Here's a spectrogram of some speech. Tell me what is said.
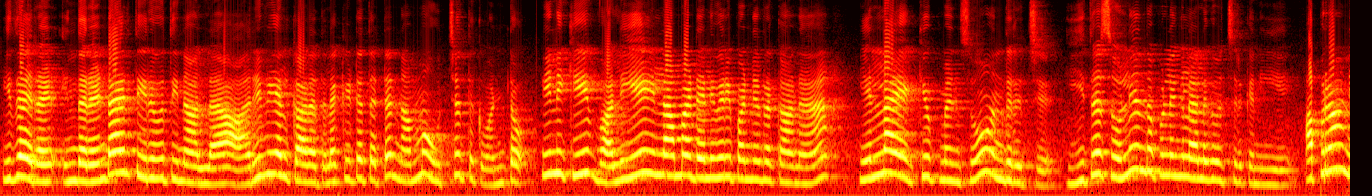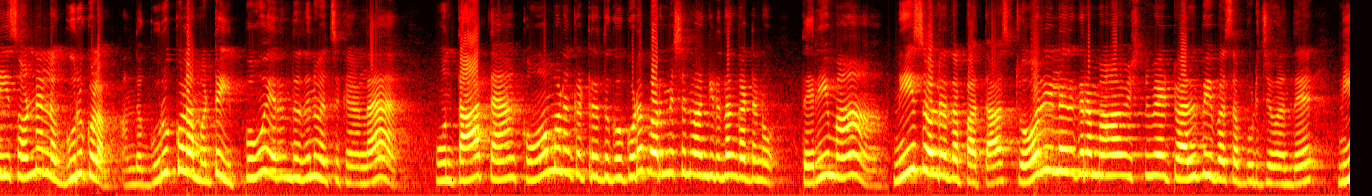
இதை ரெ- இந்த ரெண்டாயிரத்தி இருபத்தி நாலில் அறிவியல் காலத்தில் கிட்டத்தட்ட நம்ம உச்சத்துக்கு வந்துட்டோம். இன்னைக்கு வழியே இல்லாமல் டெலிவரி பண்ணிடுறக்கான எல்லா எக்யூப்மெண்ட்ஸும் வந்துருச்சு. இதை சொல்லி அந்த பிள்ளைங்களை அழுக வச்சிருக்க நீயே. அப்புறம் நீ சொன்ன குருகுலம். அந்த குருகுலம் மட்டும் இப்போவும் இருந்ததுன்னு வச்சுக்கல உன் தாத்தன் கோமணம் கட்டுறதுக்கு கூட பர்மிஷன் வாங்கிட்டு தான் கட்டணும். தெரியுமா? நீ சொல்றத பார்த்தா ஸ்டோரியில இருக்கிற மகாவிஷ்ணுவே டுவெல் பி பஸ்ஸை பிடிச்சி வந்து நீ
